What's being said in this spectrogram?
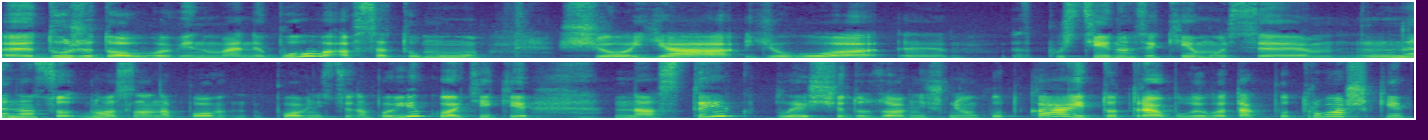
Е, Дуже довго він в мене був, а все тому, що я його е, постійно з якимось е, не наносила повністю на повіку, а тільки на стик ближче до зовнішнього кутка, і то треба було його так потрошки.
